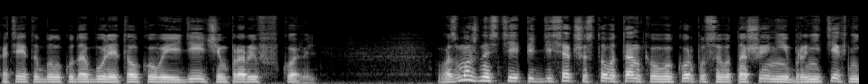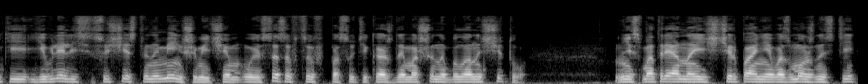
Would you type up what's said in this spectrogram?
хотя это было куда более толковая идея, чем прорыв в Ковель. Возможности 56-го танкового корпуса в отношении бронетехники являлись существенно меньшими, чем у эсэсовцев, по сути, каждая машина была на счету. Несмотря на исчерпание возможностей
